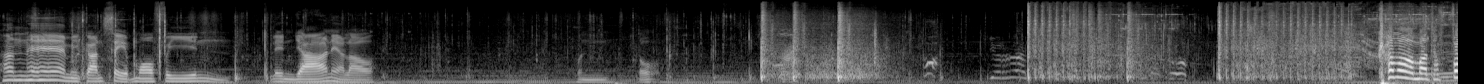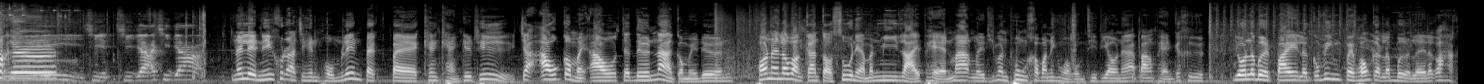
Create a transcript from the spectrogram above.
ท่านแน่มีการเสพมอร์ฟีน เล่นยาเนี่ยเรา บนโต๊ะ Come on motherfucker เฮ้ยฉีดฉีดยาฉีดยาในเลนนี้คุณอาจจะเห็นผมเล่นแปลกๆ แข็งๆทื่อๆ จะเอาก็ไม่เอา จะเดินหน้าก็ไม่เดิน เพราะในระหว่างการต่อสู้เนี่ยมันมีหลายแผนมากเลยที่มันพุ่งเข้ามาในหัวผมทีเดียวนะ บางแผนก็คือโยนระเบิดไปแล้วก็วิ่งไปพร้อมกับระเบิดเลยแล้วก็หัก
